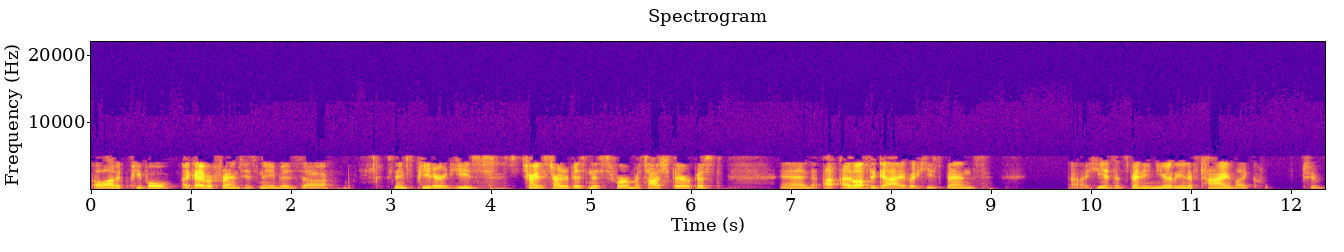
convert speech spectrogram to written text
a lot of people, like I have a friend, his name is uh, his name's Peter, and he's trying to start a business for a massage therapist. And I, I love the guy, but he spends uh, he isn't spending nearly enough time like to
